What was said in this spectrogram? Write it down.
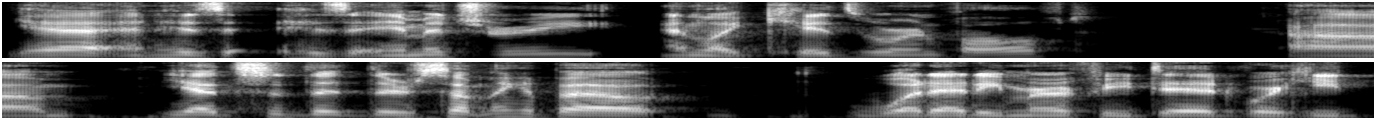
Yeah, and his his imagery and like kids were involved. Um, yeah, so th- there's something about what Eddie Murphy did where he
